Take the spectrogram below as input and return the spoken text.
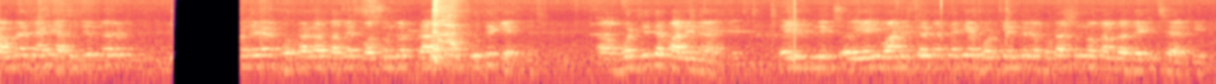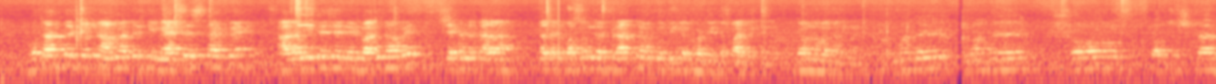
আমরা জানি এতদিন ধরে তাদের পছন্দের ভোট দিতে পারি না আর কি এই এই ওয়ান স্টারটা থেকে ভোট কেন্দ্রে ভোটার শূন্যতা আমরা দেখেছি আর কি। ভোটারদের জন্য আমাদের কি মেসেজ থাকবে? আগামীতে যে নির্বাচন হবে, সেখানে তারা তাদের পছন্দের প্রার্থী এবং প্রতীকে ভোট দিতে পারবে কিনা? ধন্যবাদ আপনাকে। আমাদের আমাদের সব প্রচেষ্টা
